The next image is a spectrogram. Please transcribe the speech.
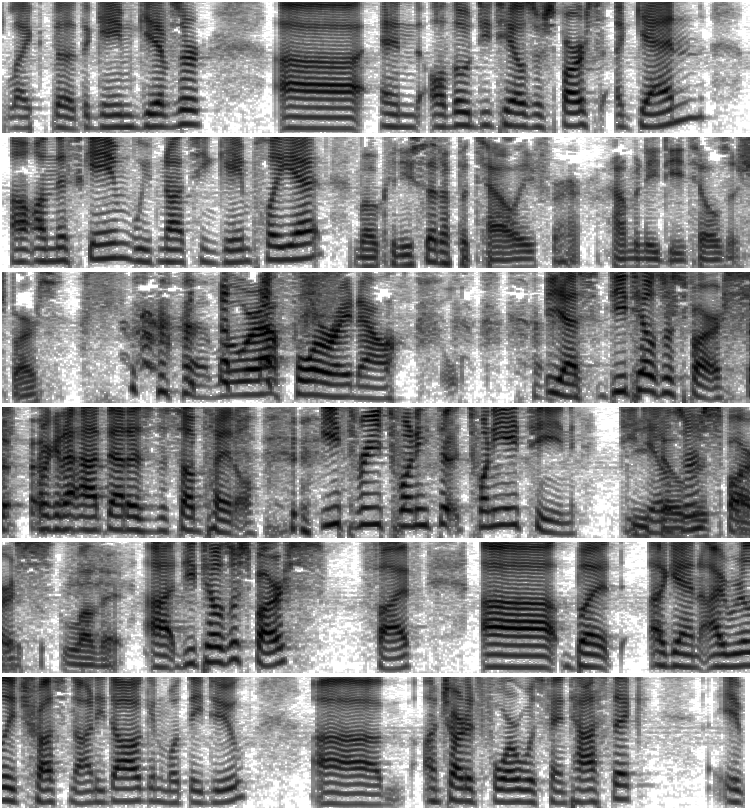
like the the game gives her. Uh, and although details are sparse, again uh, on this game, we've not seen gameplay yet. Mo, can you set up a tally for how many details are sparse? Well, we're at four right now. yes, details are sparse. We're gonna add that as the subtitle. E E3 20, 2018. Details, are sparse. Love it. Uh, details are sparse. Five. Uh, but again, I really trust Naughty Dog and what they do. Um, Uncharted 4 was fantastic. It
